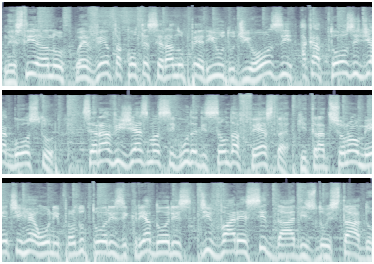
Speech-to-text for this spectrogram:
Neste ano, o evento acontecerá no período de 11 a 14 de agosto. Será a 22ª edição da festa, que tradicionalmente reúne produtores e criadores de várias cidades do estado.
